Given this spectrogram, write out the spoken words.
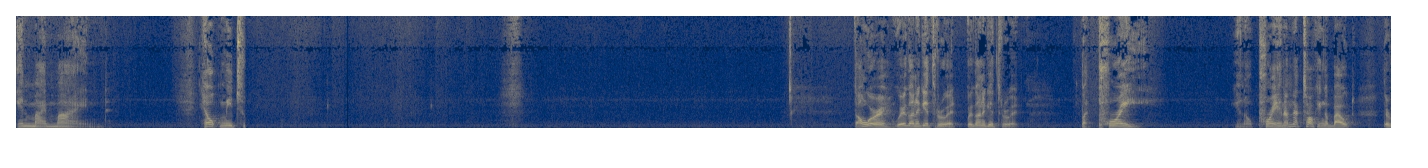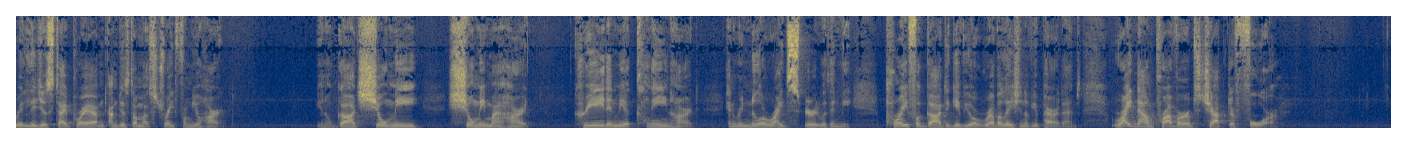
in my mind. Help me to Don't worry, we're going to get through it. We're going to get through it. But pray. You know, pray. And I'm not talking about the religious type prayer, I'm, I'm just talking about straight from your heart. You know, God, show me, show me my heart. Create in me a clean heart and renew a right spirit within me. Pray for God to give you a revelation of your paradigms. Write down Proverbs chapter 4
